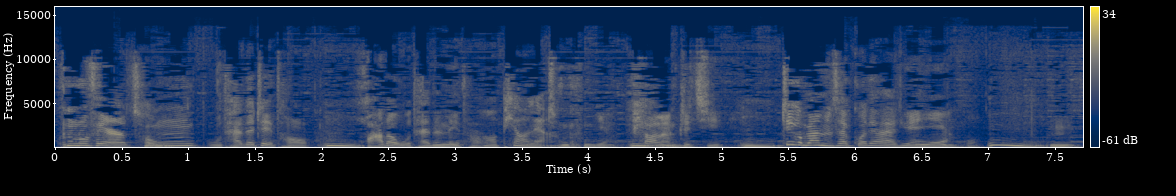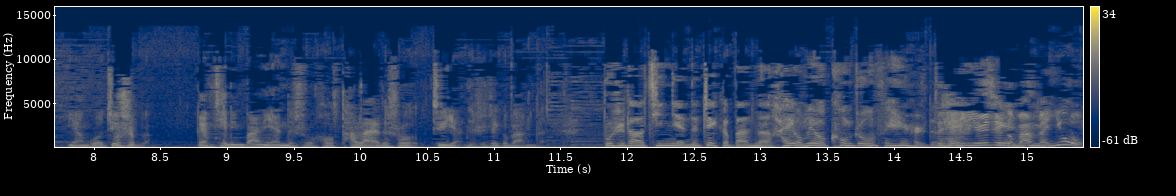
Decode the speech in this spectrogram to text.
空中飞人从舞台的这头，嗯。滑到舞台的那头，好漂亮。从空间漂亮之极。嗯。这个版本在国家大剧院也演过，嗯。嗯，演过，就是两千零八年的时候，他来的时候就演的是这个版本。不知道今年的这个版本还有没有空中飞人的？对，因为这个版本又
